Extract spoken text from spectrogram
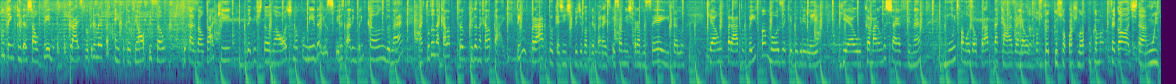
não tem quem deixar o filho, traz pro grilê também, porque tem a opção do casal estar tá aqui, degustando uma ótima comida e os filhos estarem brincando, né? Mas tudo naquela tranquila, naquela paz. Tem um prato que a gente pediu para preparar especialmente para você, Ítalo, que é um prato bem famoso aqui do Grilê, que é o camarão do chefe, né? Muito famoso, é o prato da casa, realmente. Eu suspeito que eu sou apaixonado por camarão. Você gosta? Muito.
